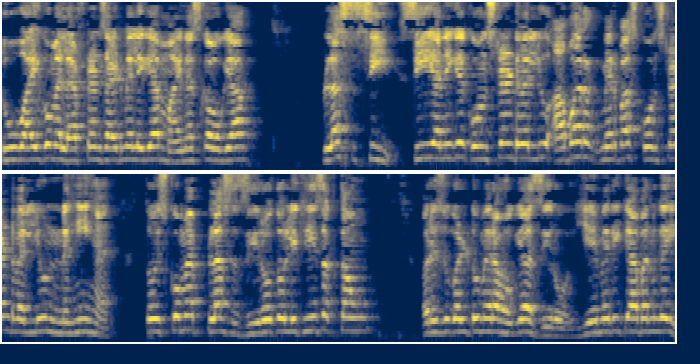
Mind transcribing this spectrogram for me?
two y को मैं लेफ़्ट हैंड साइड में ले गया माइनस का हो गया प्लस सी सी यानी कि कांस्टेंट वैल्यू अब मेरे पास कांस्टेंट वैल्यू नहीं है तो इसको मैं प्लस ज़ीरो तो लिख ही सकता हूँ, और इज़ इक्वल टू मेरा हो गया ज़ीरो ये मेरी क्या बन गई?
